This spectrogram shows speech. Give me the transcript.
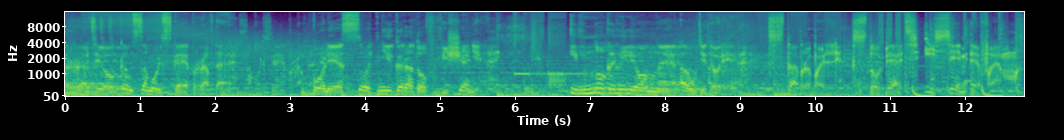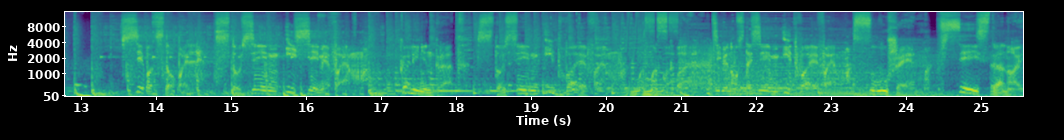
Радио «Комсомольская правда». Более сотни городов вещания и многомиллионная аудитория. Ставрополь 105 и 7 FM. эм. Севастополь 107 и 7 FM. Калининград 107 и 2 FM. Москва 97 и 2 FM. Слушаем всей страной.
